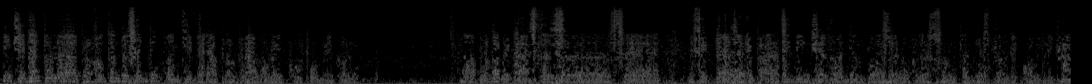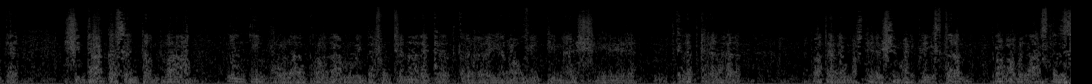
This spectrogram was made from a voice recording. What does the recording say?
incidentul provocându-se după închiderea programului cu publicul. Probabil că astăzi se efectuează reparații. Din ce văd în poze, lucrurile sunt destul de complicate și dacă se întâmpla în timpul programului de funcționare cred că erau victime și cred că poate avem o știre și mai tristă. Probabil astăzi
